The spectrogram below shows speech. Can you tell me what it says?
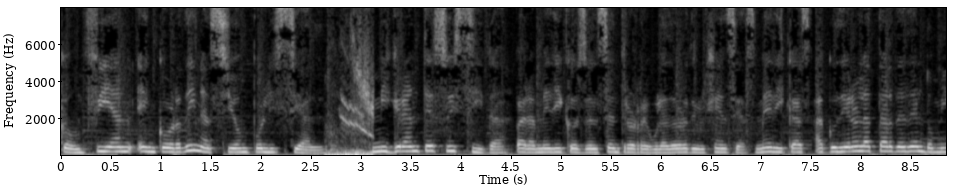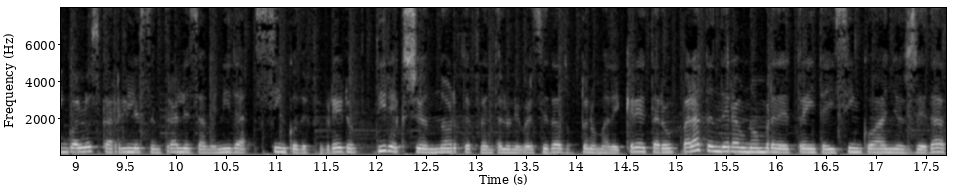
Confían en coordinación policial. Migrante suicida. Paramédicos del Centro Regulador de Urgencias Médicas acudieron la tarde del domingo a los carriles centrales de Avenida 5 de Febrero, dirección norte frente a la Universidad Autónoma de Querétaro, para atender a un hombre de 35 años de edad,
